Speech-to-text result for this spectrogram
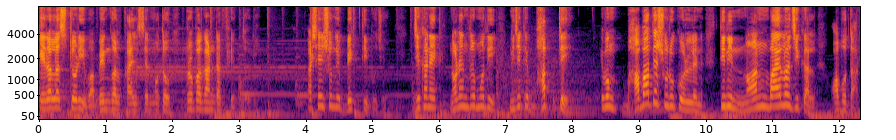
কেরালা স্টোরি বা বেঙ্গল ফাইলসের মতো প্রোপাগান্ডা ফিল্ম তৈরি। আর সেই সঙ্গে ব্যক্তি পুজো, যেখানে নরেন্দ্র মোদী নিজেকে ভাবতে এবং ভাবাতে শুরু করলেন তিনি নন বায়োলজিক্যাল অবতার।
